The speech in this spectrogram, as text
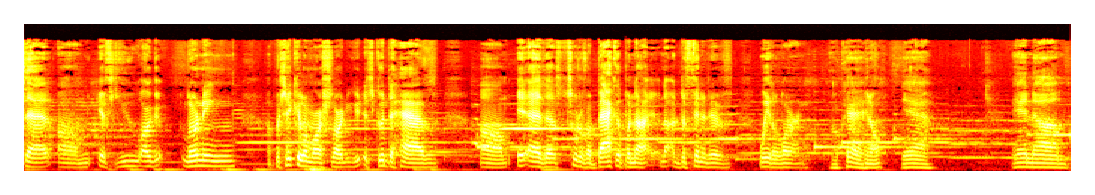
that um, if you are learning a particular martial art, you, it's good to have um, it as a sort of a backup, but not, not a definitive way to learn. Okay. You know? Yeah. And um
